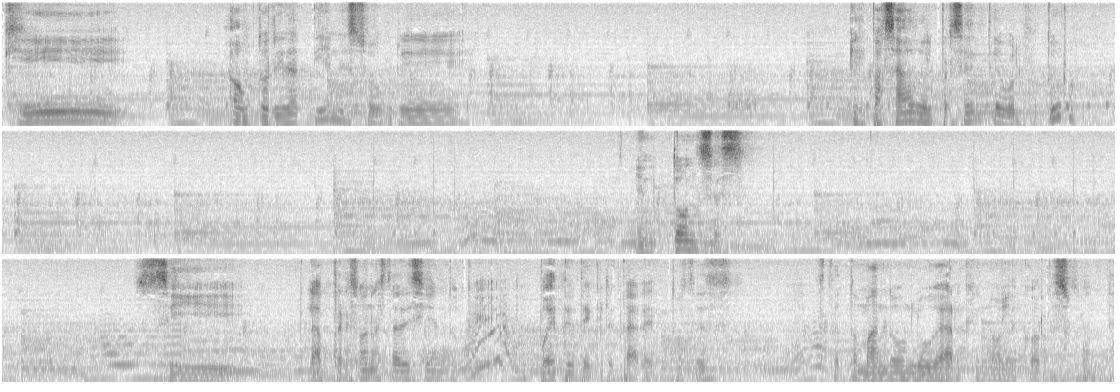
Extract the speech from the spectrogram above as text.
que autoridad tiene sobre el pasado, el presente o el futuro. Entonces, si la persona está diciendo que puede decretar, entonces está tomando un lugar que no le corresponde.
